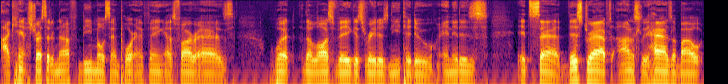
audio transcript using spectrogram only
I can't stress it enough, the most important thing as far as what the Las Vegas Raiders need to do, and it is it's sad. This draft honestly has about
